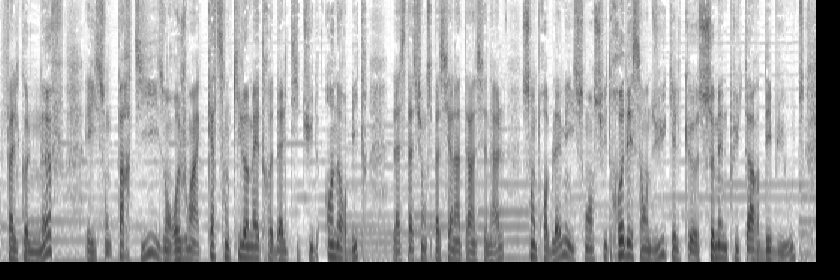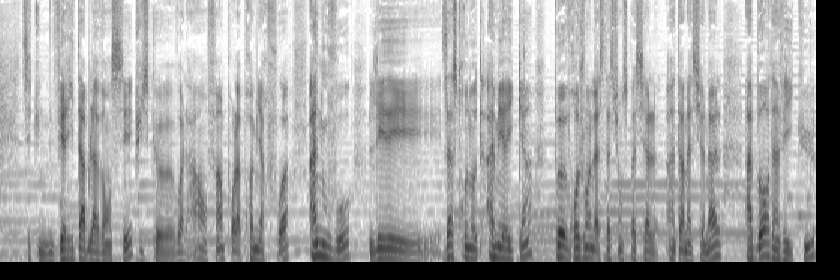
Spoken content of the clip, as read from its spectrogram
Falcon 9, et ils sont partis, ils ont rejoint à 400 km d'altitude en orbite la station spatiale internationale sans problème, et ils sont ensuite redescendus quelques semaines plus tard, début août. C'est une véritable avancée puisque voilà, enfin pour la première fois, à nouveau, les astronautes américains peuvent rejoindre la station spatiale internationale à bord d'un véhicule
